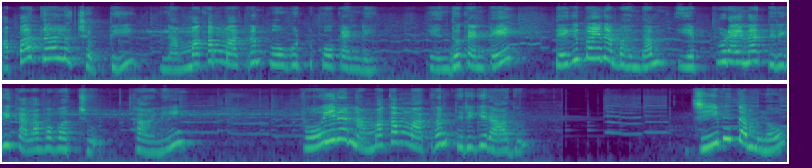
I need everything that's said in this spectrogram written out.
అబద్ధాలు చెప్పి నమ్మకం మాత్రం పోగొట్టుకోకండి. ఎందుకంటే తెగిపోయిన బంధం ఎప్పుడైనా తిరిగి కలవవచ్చు. కానీ పోయిన నమ్మకం మాత్రం తిరిగి రాదు. జీవితంలో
